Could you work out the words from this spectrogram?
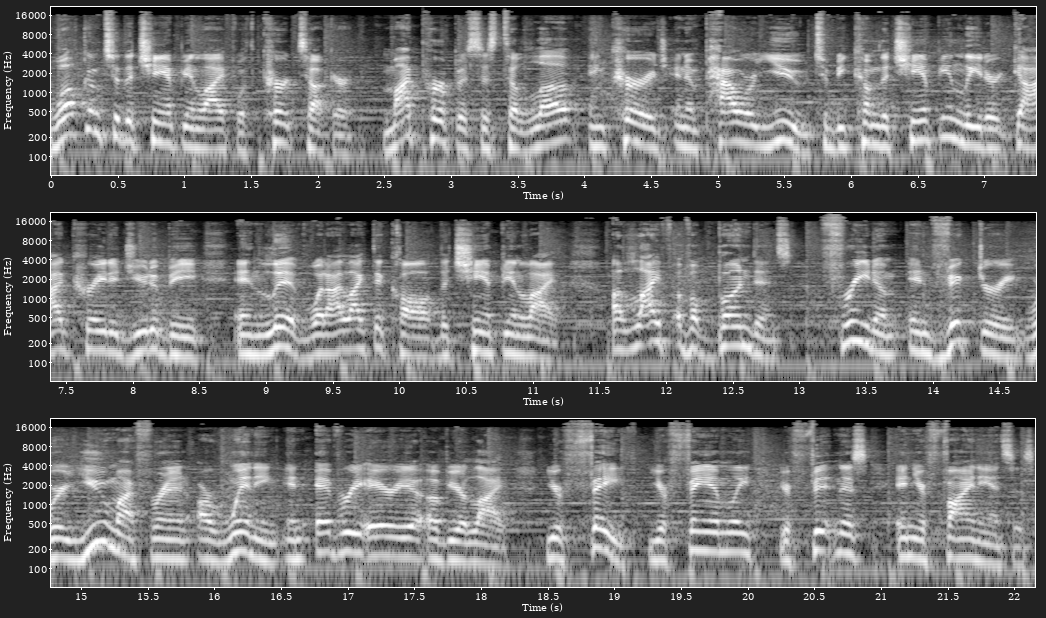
Welcome to the Champion Life with Curt Tucker. My purpose is to love, encourage, and empower you to become the champion leader God created you to be and live what I like to call the champion life a life of abundance, freedom, and victory where you, my friend, are winning in every area of your life your faith, your family, your fitness, and your finances.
